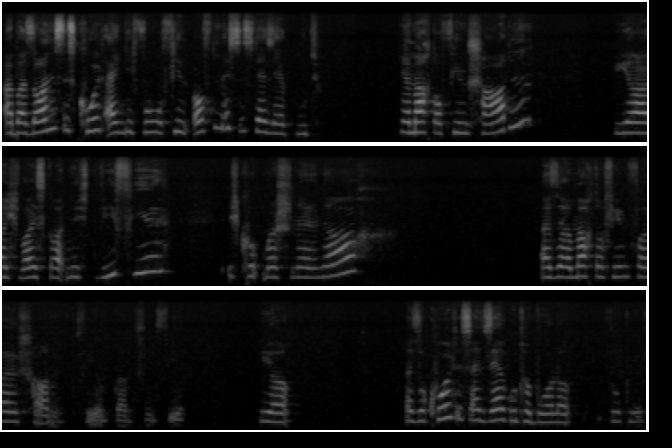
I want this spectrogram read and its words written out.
Aber sonst ist Kult eigentlich, wo viel offen ist, ist der sehr gut. Er macht auch viel Schaden. Ja, ich weiß gerade nicht wie viel. Ich guck mal schnell nach. Also er macht auf jeden Fall Schaden. Viel, ganz schön viel. Ja. Also Colt ist ein sehr guter Brawler. Wirklich.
